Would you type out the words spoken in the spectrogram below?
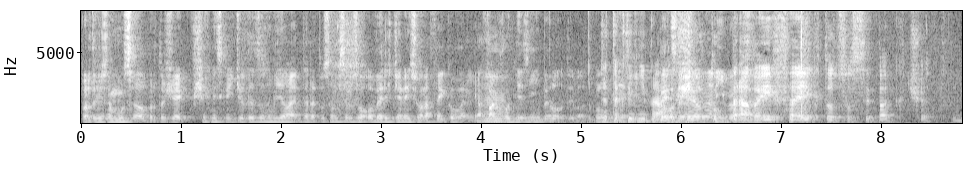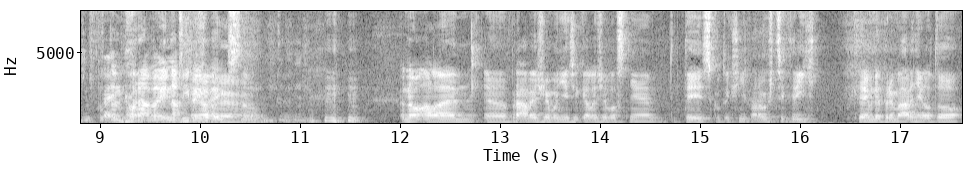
Protože jsem musel, protože všechny screenshoty, co jsem viděl na internetu, jsem si musel ověřit, že nejsou nafejkovaný. A Hmm. fakt hodně z nich bylo. Ty, vole, to bylo Detektivní práce. Byl byl to prostě. pravej fake, to, co si pak čet. Byl to ten No, pravej na fake. No. No ale e, právě, že oni říkali, že vlastně ty skuteční fanoušci, kterých, kterým jde primárně o to,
